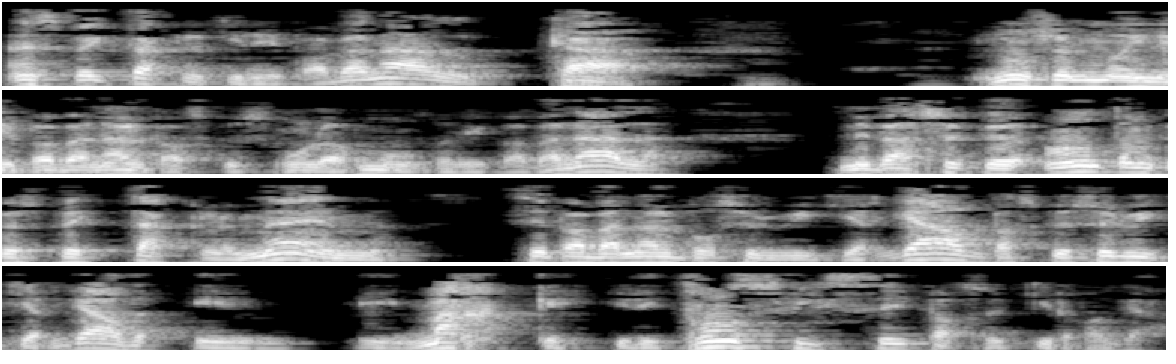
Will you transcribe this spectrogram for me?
un spectacle qui n'est pas banal, car non seulement il n'est pas banal parce que ce qu'on leur montre n'est pas banal, mais parce que, en tant que spectacle même, c'est pas banal pour celui qui regarde, parce que celui qui regarde est, marqué, il est transfixé par ce qu'il regarde.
